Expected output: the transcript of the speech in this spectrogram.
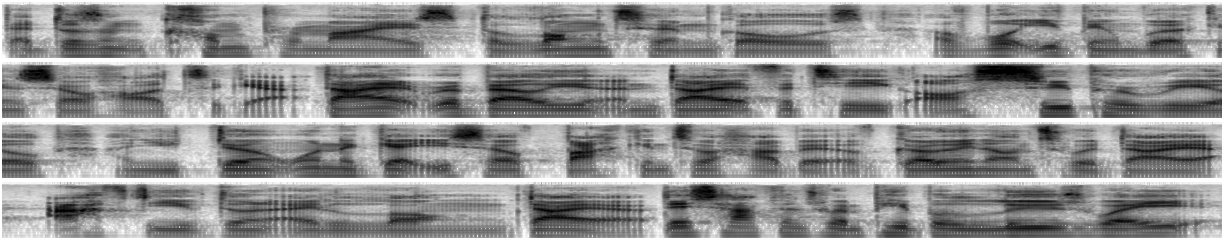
that doesn't compromise the long term goals of what you've been working so hard to get. Diet rebellion and diet fatigue are super real, and you don't want to get yourself back into a habit of going onto a diet after you've done a long diet. This happens when people lose weight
